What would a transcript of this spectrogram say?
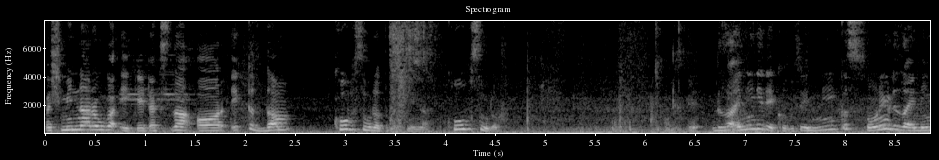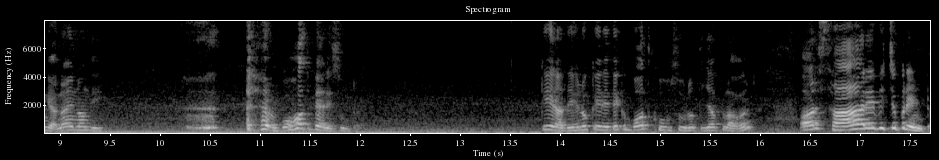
ਪਸ਼ਮੀਨਾ ਰਹੂਗਾ ਏਕੇ ਟੈਕਸ ਦਾ ਔਰ ਇੱਕਦਮ ਖੂਬਸੂਰਤ ਪਸ਼ਮੀਨਾ। ਖੂਬਸੂਰਤ। ਡਿਜ਼ਾਈਨਿੰਗ ਹੀ ਦੇਖੋ ਤੁਸੀਂ, ਇੰਨੀ ਕੁ ਸੋਹਣੀ ਡਿਜ਼ਾਈਨਿੰਗ ਹੈ ਨਾ ਇਹਨਾਂ ਦੀ। ਬਹੁਤ ਪਿਆਰੇ ਸੂਟ ਹੈ ਘੇਰਾ ਦੇਖ ਲਓ, ਘੇਰੇ ਤੇ ਇੱਕ ਬਹੁਤ ਖੂਬਸੂਰਤ ਜਿਹਾ ਫਲਾਵਰ ਔਰ ਸਾਰੇ ਵਿੱਚ ਪ੍ਰਿੰਟ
